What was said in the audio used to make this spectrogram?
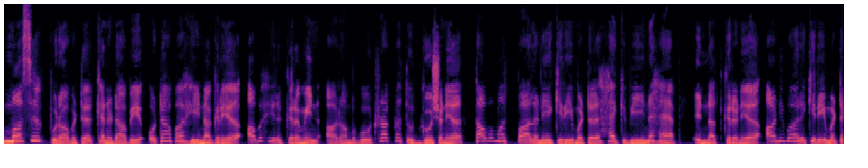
මාසයක් පුරාවට කැනඩාවේ ඔටාවාහි නගරය අවහිර කරමින් ආරම්භ වූ ට්‍රක්රත උද්ඝෝෂණය තවමත් පාලනය කිරීමට හැකිවී නැහැ. එන්නත් කරණය අනිවාර්ය කිරීමට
